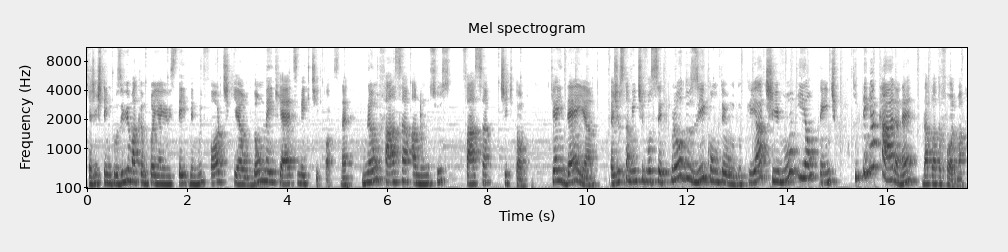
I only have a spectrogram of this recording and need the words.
que a gente tem inclusive uma campanha e um statement muito forte, que é o Don't Make Ads, Make TikToks, né? Não faça anúncios, faça TikTok que a ideia é justamente você produzir conteúdo criativo e autêntico que tenha a cara, né, da plataforma.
